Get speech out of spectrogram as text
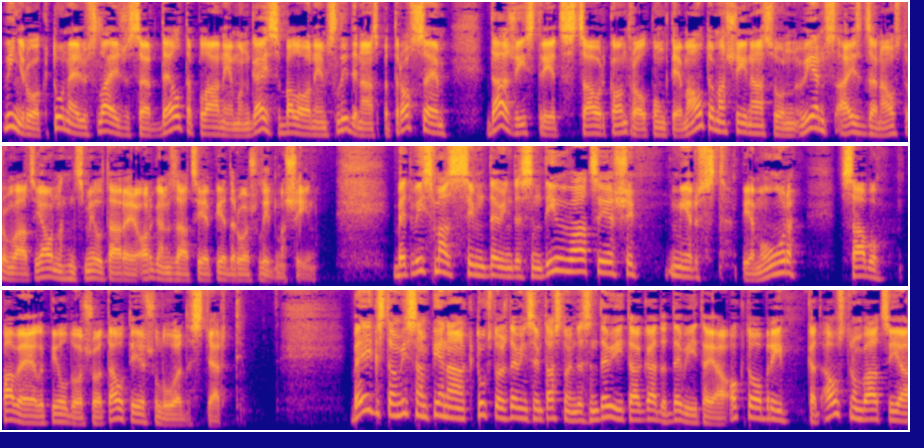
Viņi rok tuneļus laižas ar delta plāniem un gaisa baloniem, slidinās pa trosēm, daži iztriecas cauri kontrolpunktiem automašīnās un viens aizdzen Austrumvācu jaunatnes militārajai organizācijai piedarošu lidmašīnu. Bet vismaz 192 vācieši mirst pie mūra savu pavēli pildošo tautiešu lodes ķerti. Beigas tam visam pienāk 1989. gada 9. oktobrī, kad Austrumvācijā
